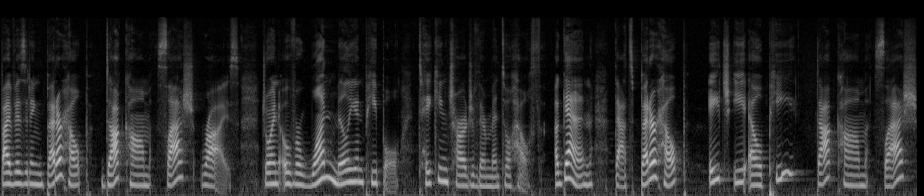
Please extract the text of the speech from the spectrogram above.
by visiting betterhelp.com slash rise. Join over 1 million people taking charge of their mental health. Again, that's betterhelp, H-E-L-P dot com slash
